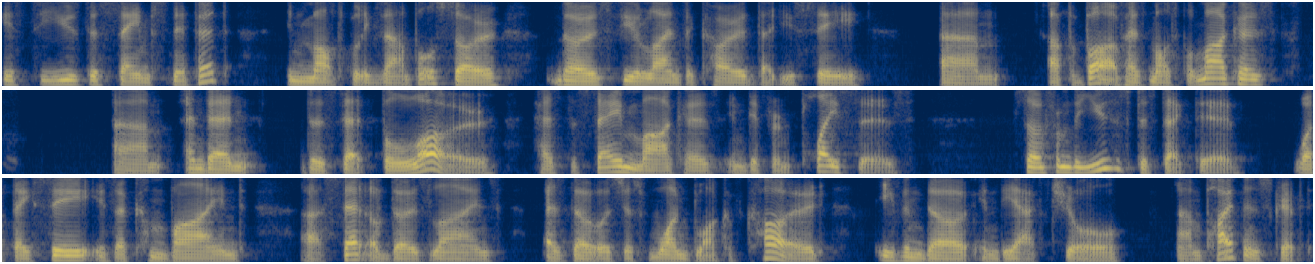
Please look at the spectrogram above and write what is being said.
is to use the same snippet in multiple examples. So those few lines of code that you see um, up above has multiple markers. Um, and then the set below has the same markers in different places. So from the user's perspective, what they see is a combined uh, set of those lines as though it was just one block of code, even though in the actual um, Python script,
